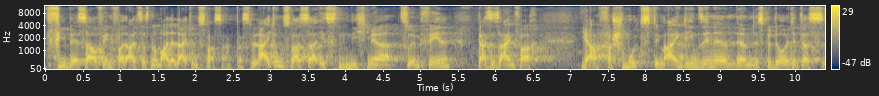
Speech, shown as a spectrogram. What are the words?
Viel besser auf jeden Fall als das normale Leitungswasser. Das Leitungswasser ist nicht mehr zu empfehlen. Das ist einfach ja, verschmutzt im eigentlichen Sinne. Ähm, es bedeutet, dass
